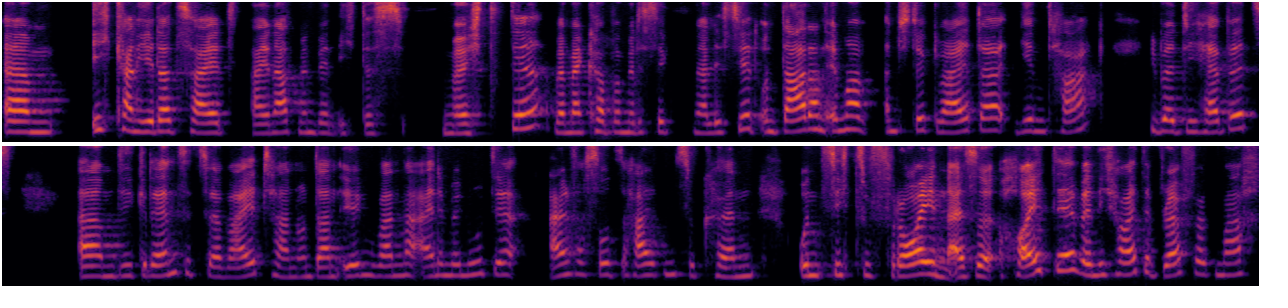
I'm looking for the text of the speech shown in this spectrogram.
Ähm, ich kann jederzeit einatmen, wenn ich das möchte, wenn mein Körper mir das signalisiert und da dann immer ein Stück weiter jeden Tag über die Habits ähm, die Grenze zu erweitern und dann irgendwann mal eine Minute einfach so halten zu können und sich zu freuen. Also heute, wenn ich heute Breathwork mache,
